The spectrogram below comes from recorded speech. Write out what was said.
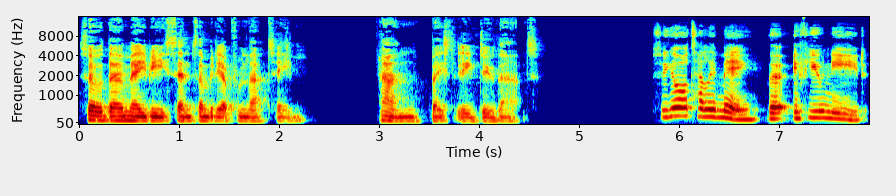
So they'll maybe send somebody up from that team and basically do that. So you're telling me that if you need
